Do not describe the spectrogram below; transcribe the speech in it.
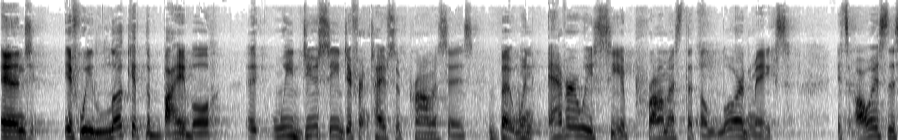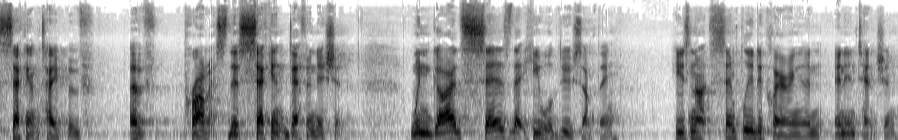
And if we look at the Bible, eh, we do see different types of promises, but whenever we see a promise that the Lord makes, it's always this second type of, of promise, this second definition. When God says that he will do something, he's not simply declaring an, an intention.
